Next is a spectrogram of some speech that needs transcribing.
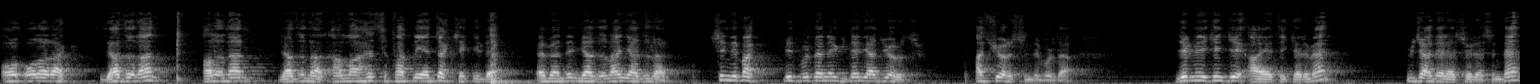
olarak yazılan, alınan yazılar. Allah'ı sıfatlayacak şekilde efendim yazılan yazılar. Şimdi bak biz burada ne güzel yazıyoruz. Açıyoruz şimdi burada. 22. ayeti kerime Mücadele suresinde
